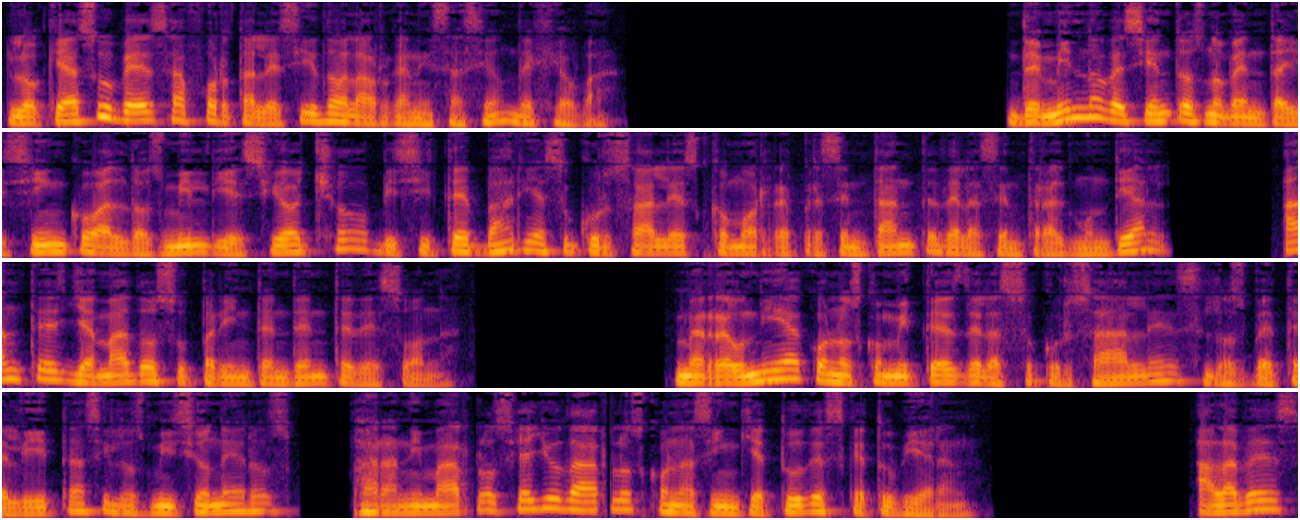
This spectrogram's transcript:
lo que a su vez ha fortalecido a la organización de Jehová. De 1995 al 2018 visité varias sucursales como representante de la Central Mundial, antes llamado superintendente de zona. Me reunía con los comités de las sucursales, los betelitas y los misioneros para animarlos y ayudarlos con las inquietudes que tuvieran. A la vez,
